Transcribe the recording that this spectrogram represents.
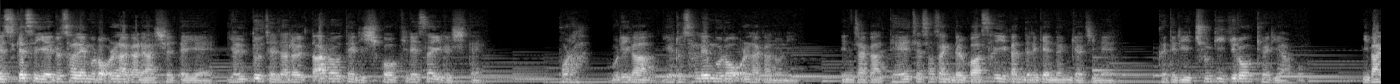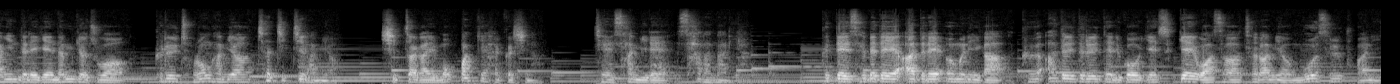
예수께서 예루살렘으로 올라가려 하실 때에 열두 제자를 따로 데리시고 길에서 이르시되 보라 우리가 예루살렘으로 올라가노니 인자가 대제사장들과 서기관들에게 넘겨짐에 그들이 죽이기로 결의하고 이방인들에게 넘겨주어 그를 조롱하며 채찍질하며 십자가에 못 박게 할 것이나 제3일에 살아나리라. 그때 세베대의 아들의 어머니가 그 아들들을 데리고 예수께 와서 절하며 무엇을 구하니?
